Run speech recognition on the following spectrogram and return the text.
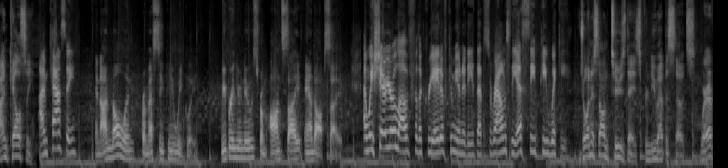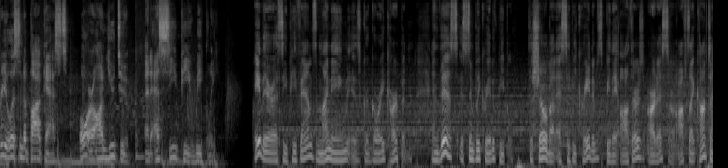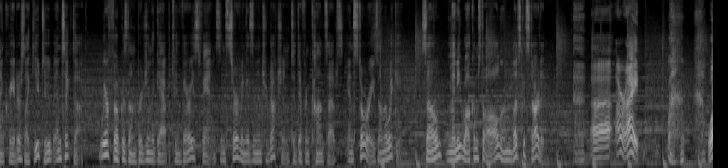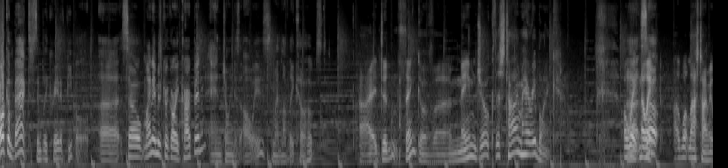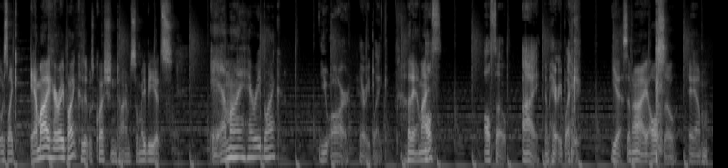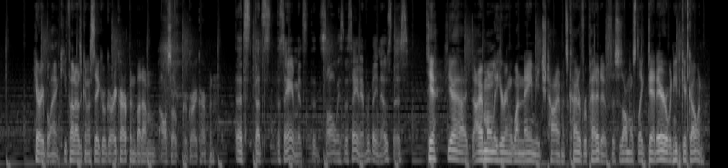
I'm Kelsey. I'm Cassie. And I'm Nolan from SCP Weekly. We bring you news from on site and off site. And we share your love for the creative community that surrounds the SCP Wiki. Join us on Tuesdays for new episodes, wherever you listen to podcasts, or on YouTube at SCP Weekly. Hey there, SCP fans. My name is Grigori Karpin, and this is Simply Creative People, the show about SCP creatives, be they authors, artists, or offsite content creators like YouTube and TikTok. We're focused on bridging the gap between various fans and serving as an introduction to different concepts and stories on the wiki. So, many welcomes to all, and let's get started. Uh, all right. Welcome back to Simply Creative People. Uh, so, my name is Grigori Karpin, and joined as always, my lovely co host. I didn't think of a name joke this time, Harry Blank. Oh, wait, Uh, no, so- wait. Uh, what last time? It was like, Am I Harry Blank? Because it was question time. So maybe it's, Am I Harry Blank? You are Harry Blank. But am I? Also, also, I am Harry Blank. Yes, and I also am Harry Blank. You thought I was going to say Grigori Karpin, but I'm also Grigori Karpin. That's that's the same. It's it's always the same. Everybody knows this. Yeah, yeah. I, I'm only hearing one name each time. It's kind of repetitive. This is almost like dead air. We need to get going.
